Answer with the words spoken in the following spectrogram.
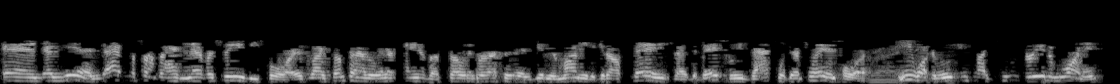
And again, that was something I had never seen before. It's like sometimes the entertainers are so interested in getting money to get off stage that basically that's what they're playing for. Right. He wanted to move. It's like two, three in the morning.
